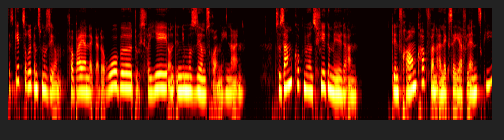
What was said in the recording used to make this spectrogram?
Es geht zurück ins Museum, vorbei an der Garderobe, durchs Foyer und in die Museumsräume hinein. Zusammen gucken wir uns vier Gemälde an. Den Frauenkopf von Alexei Jawlensky,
